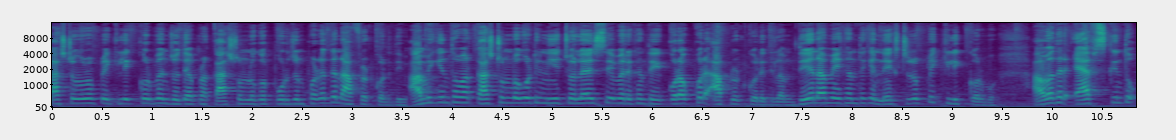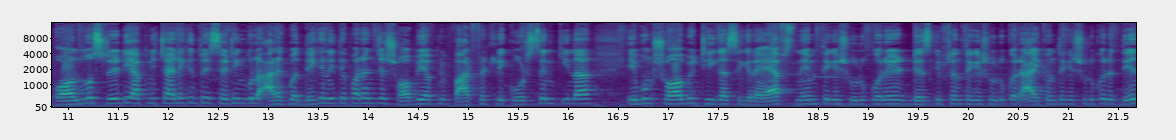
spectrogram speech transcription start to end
কাস্টমের উপরে ক্লিক করবেন। যদি আপনার কাস্টম লোগোর প্রয়োজন পড়ে দেন আপলোড করে দিবেন। আমি কিন্তু আমার কাস্টম লোগোটি নিয়ে চলে এসেছি এবার এখান থেকে ক্রপ করে আপলোড করে দিলাম। দেন আমি এখান থেকে নেক্সটের উপরে ক্লিক করব। আমাদের অ্যাপস কিন্তু অলমোস্ট রেডি আপনি চাইলে কিন্তু এই সেটিংগুলো আরেকবার দেখে নিতে পারেন যে সবই আপনি পারফেক্টলি করছেন কি না এবং সবই ঠিক আছে কিনা। অ্যাপস নেম থেকে শুরু করে ডেসক্রিপশন থেকে শুরু করে আইকন থেকে শুরু করে দেন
